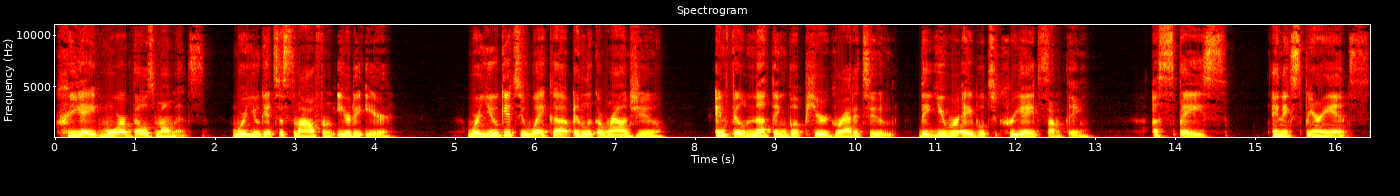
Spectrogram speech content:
create more of those moments where you get to smile from ear to ear, where you get to wake up and look around you and feel nothing but pure gratitude that you were able to create something, a space, an experience,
